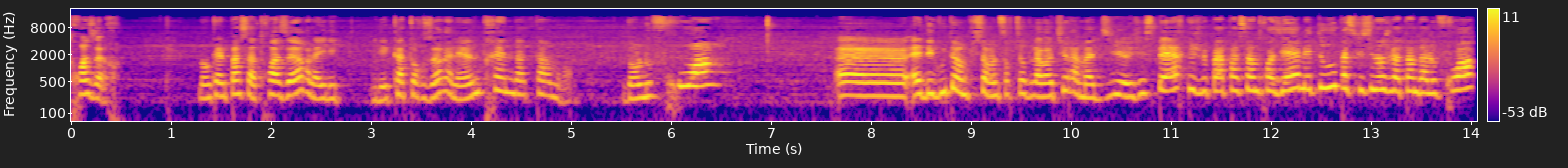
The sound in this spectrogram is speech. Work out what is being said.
3 heures. Donc elle passe à 3 heures. Là, il est, il est 14 heures. Elle est en train d'attendre dans le froid. Euh, elle est dégoûtée en plus avant de sortir de la voiture. Elle m'a dit J'espère que je vais pas passer en troisième et tout, parce que sinon je vais attendre dans le froid.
